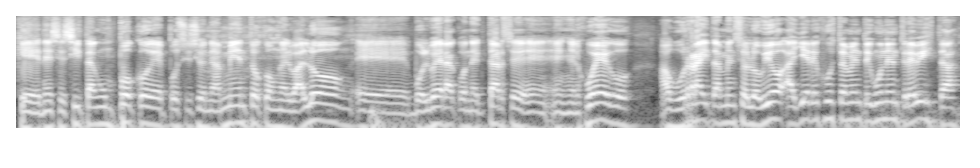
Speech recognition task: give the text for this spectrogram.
que necesitan un poco de posicionamiento con el balón, eh, volver a conectarse en, el juego. A Burray también se lo vio ayer justamente en una entrevista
